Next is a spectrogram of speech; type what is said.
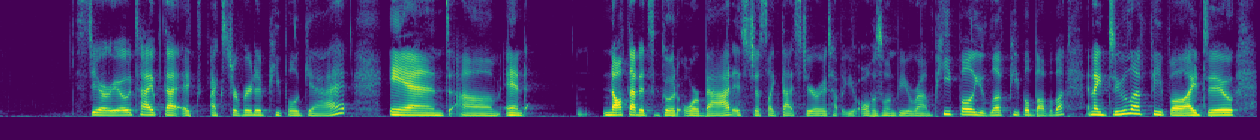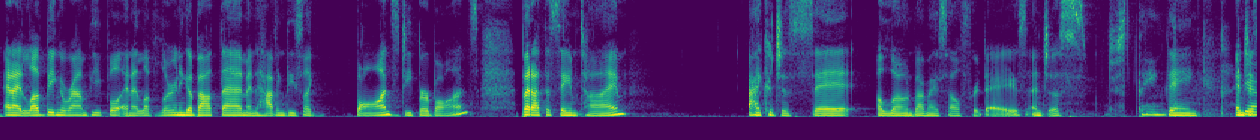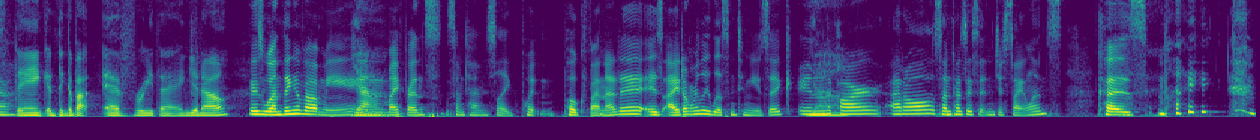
stereotype that ex- extroverted people get. And um and not that it's good or bad it's just like that stereotype you always want to be around people you love people blah blah blah. And i do love people i do. And i love being around people and i love learning about them and having these like bonds deeper bonds. But at the same time i could just sit alone by myself for days and just Just think. think and Yeah. just think and think about everything you know There's one thing about me, Yeah. and my friends sometimes like point, poke fun at it. Is I don't really listen to music in the car at all. Sometimes I sit in just silence because my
